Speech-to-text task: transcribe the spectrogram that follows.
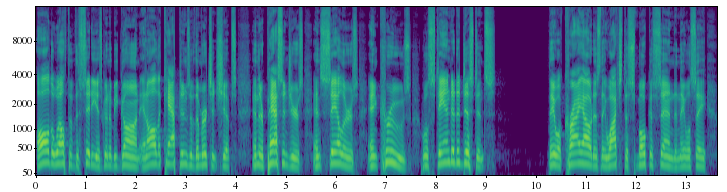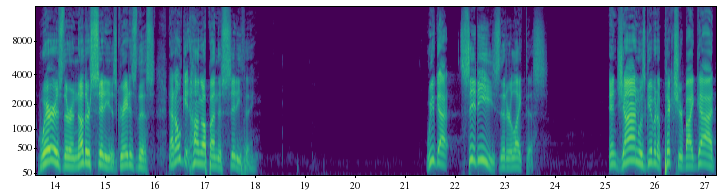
all the wealth of the city is going to be gone, and all the captains of the merchant ships, and their passengers, and sailors, and crews will stand at a distance. They will cry out as they watch the smoke ascend, and they will say, Where is there another city as great as this? Now, don't get hung up on this city thing. We've got cities that are like this. And John was given a picture by God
